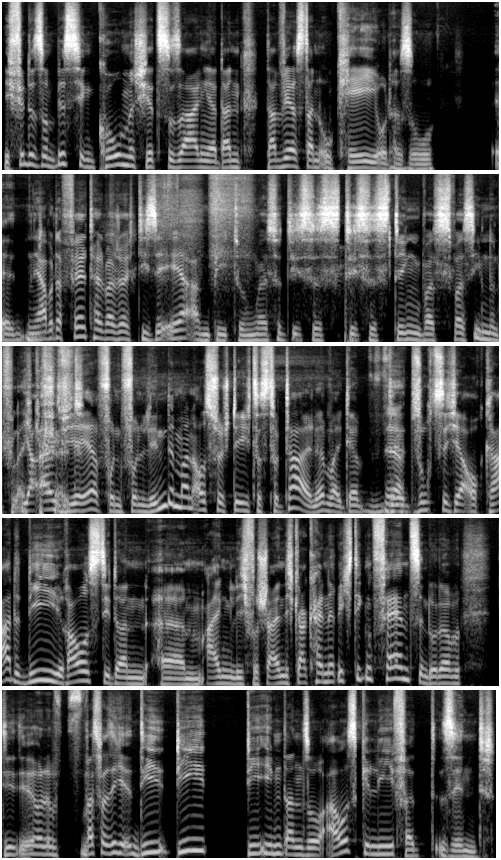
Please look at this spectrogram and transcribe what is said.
ich finde es so ein bisschen komisch, jetzt zu sagen, ja, dann, da wäre es dann okay oder so. Äh, Ja, aber da fehlt halt wahrscheinlich diese Ehranbietung, weißt du, dieses, dieses Ding, was, was ihm dann vielleicht ja, also, gefällt. ja, ja, von, von Lindemann aus verstehe ich das total, ne? weil der, der Ja. sucht sich ja auch gerade die raus, die dann ähm, eigentlich wahrscheinlich gar keine richtigen Fans sind oder, die, oder was weiß ich, die, die, die ihm dann so ausgeliefert sind.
